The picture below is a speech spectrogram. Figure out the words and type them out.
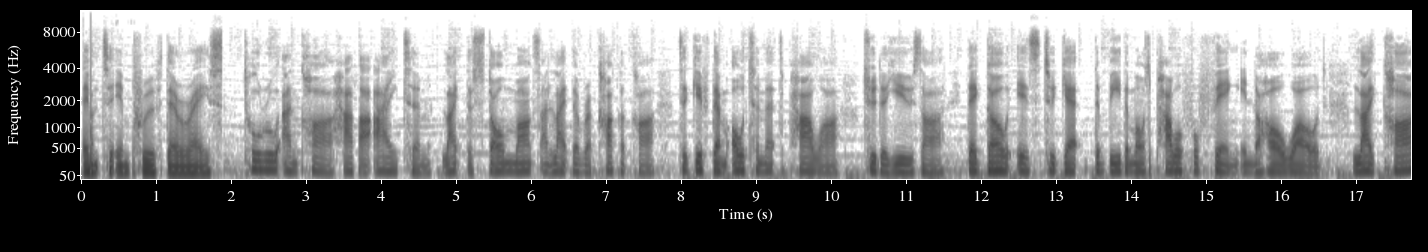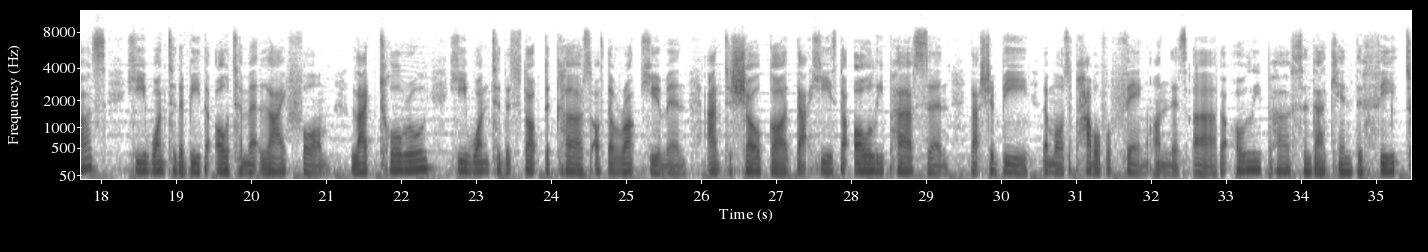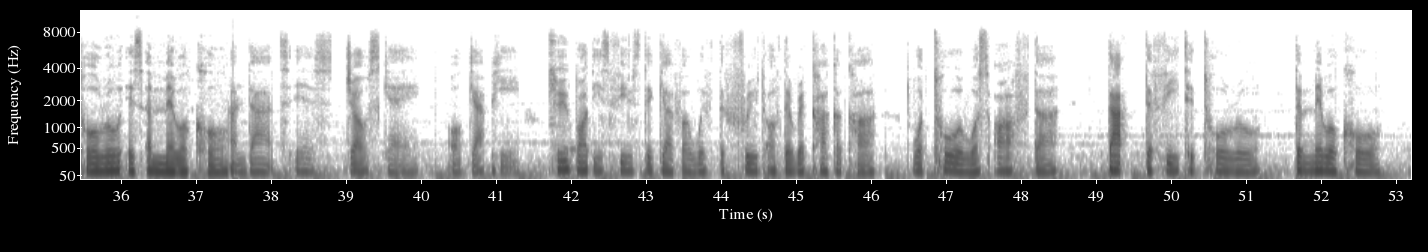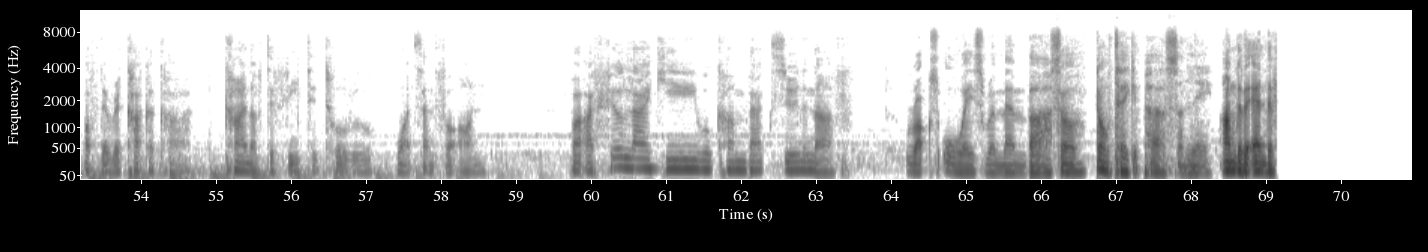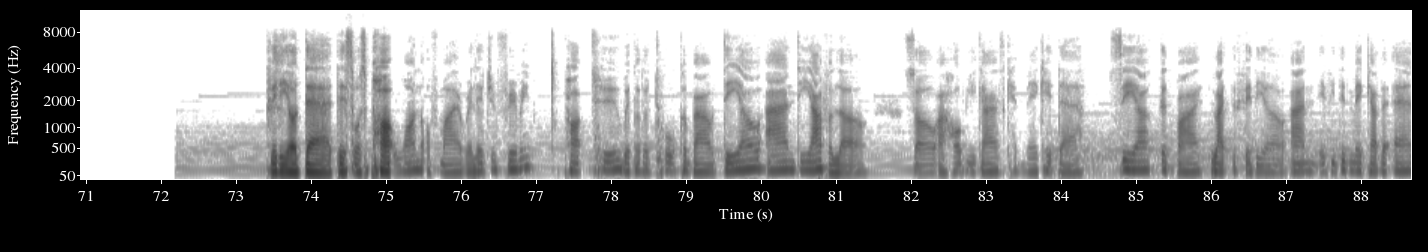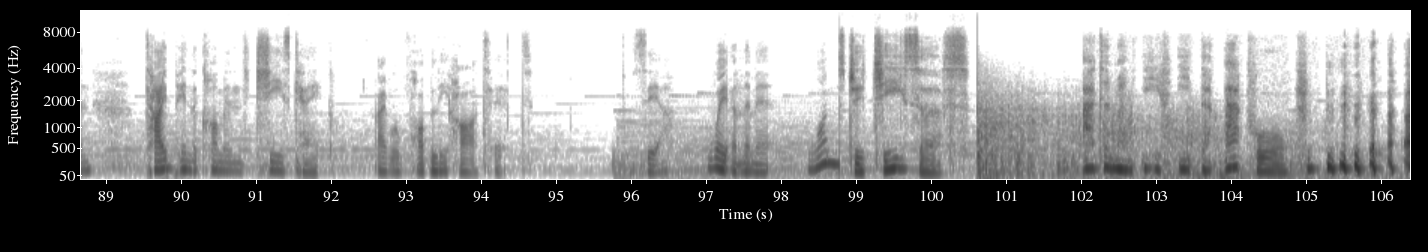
They want to improve their race. Toru and Car have an item like the stone mask and like the Rikakaka to give them ultimate power to the user. Their goal is to get to be the most powerful thing in the whole world. Like cars, he wanted to be the ultimate life form. Like Toru, he wanted to stop the curse of the rock human and to show God that he's the only person that should be the most powerful thing on this earth. The only person that can defeat Toru is a miracle, and that is Josuke or Gappy. Two bodies fused together with the fruit of the Rikakaka, what Toru was after. That defeated Toru. The miracle of the Rikakaka kind of defeated Toru once and for on. But I feel like he will come back soon enough. Rocks always remember, so don't take it personally. I'm gonna end the video there. This was part one of my religion theory. Part two, we're gonna talk about Dio and Diavolo. So I hope you guys can make it there. See ya, goodbye, like the video, and if you did make it at the end, type in the comments cheesecake. I will probably heart it. See ya. Wait a minute. One's to Jesus. Adam and Eve eat the apple.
